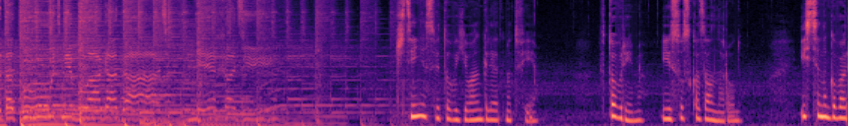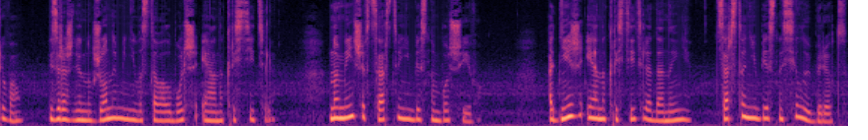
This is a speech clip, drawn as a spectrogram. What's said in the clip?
Этот путь не благодать Не ходи Чтение Святого Евангелия от Матфея. В то время Иисус сказал народу, «Истинно говорю вам, из рожденных женами не восставал больше Иоанна Крестителя, но меньше в Царстве Небесном больше его. Одни же Иоанна Крестителя до ныне Царство Небесное силою берется,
